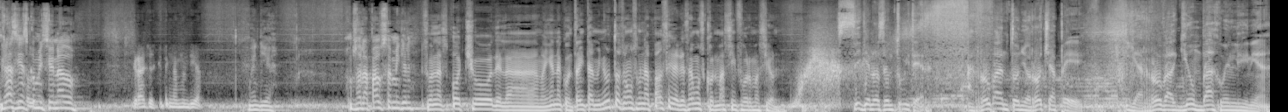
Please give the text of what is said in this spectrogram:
Gracias, comisionado. Gracias, que tengan buen día. Buen día. Vamos a la pausa, Miguel. Son las 8 de la mañana con 30 minutos. Vamos a una pausa y regresamos con más información. Síguenos en Twitter, arroba Antonio Rocha P y arroba guion bajo en línea.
